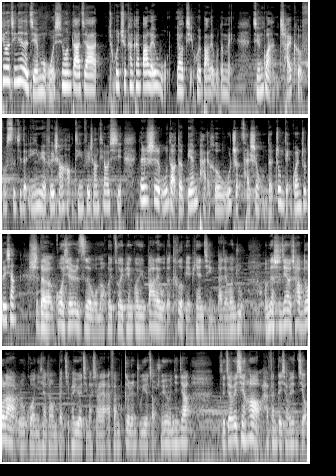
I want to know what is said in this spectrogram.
听了今天的节目，我希望大家会去看看芭蕾舞，要体会芭蕾舞的美。尽管柴可夫斯基的音乐非常好听，非常跳戏，但是舞蹈的编排和舞者才是我们的重点关注对象。是的，过些日子我们会做一篇关于芭蕾舞的特别篇，请大家关注。我们的时间又差不多了，如果你想找我们本期配乐，请到小蓝 FM 个人主页找纯乐文件夹，就加微信号 have day 小点九。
